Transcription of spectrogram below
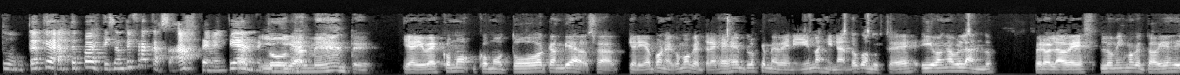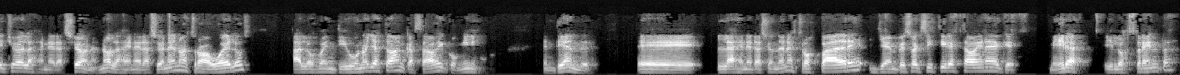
tú te quedaste para vestir santo y fracasaste, ¿me entiendes? Y- Totalmente. Y ahí ves cómo, cómo todo ha cambiado. O sea, quería poner como que tres ejemplos que me venía imaginando cuando ustedes iban hablando, pero a la vez lo mismo que tú habías dicho de las generaciones, ¿no? Las generaciones de nuestros abuelos a los 21 ya estaban casados y con hijos, ¿entiendes? Eh, la generación de nuestros padres ya empezó a existir esta vaina de que, mira, y los 30,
